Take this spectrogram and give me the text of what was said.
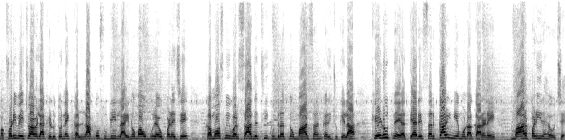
મગફળી વેચવા આવેલા ખેડૂતોને કલાકો સુધી લાઇનોમાં ઊભું રહેવું પડે છે. કમોસમી વરસાદથી કુદરતનો માર સહન કરી ચૂકેલા ખેડૂતને અત્યારે સરકારી નિયમોના કારણે માર પડી રહ્યો છે.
